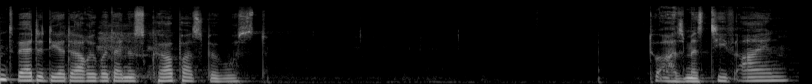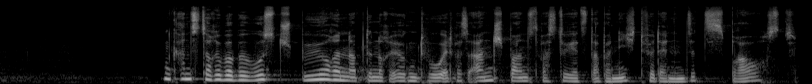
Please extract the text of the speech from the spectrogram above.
und werde dir darüber deines Körpers bewusst. Du atmest tief ein und kannst darüber bewusst spüren, ob du noch irgendwo etwas anspannst, was du jetzt aber nicht für deinen Sitz brauchst.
